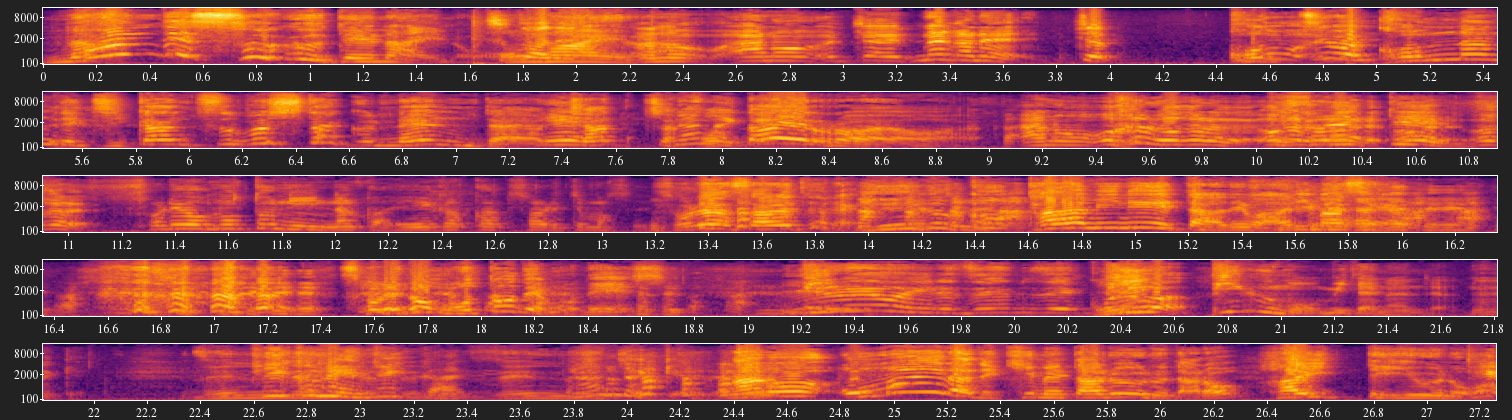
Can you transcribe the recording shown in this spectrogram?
なんですぐ出ないの？お前ら。あのあのじゃあなんかねじゃあこっちはこんなんで時間潰したくねえんだよ。えちゃっちゃ答えろよ。あのわかるわかる。わかるてわかる。それをもとになんか映画化されてます？それはされてない。映画化？ターミネーターではありません それの元でもねえし。いるよいる全然。これはピグモみたいなんだよ。なんだっけ？全然。ピクミンピッカ全然。なんだっけ？あのお前らで決めたルールだろ？はいっていうのは。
